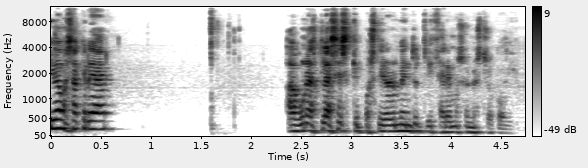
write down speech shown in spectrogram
y vamos a crear algunas clases que posteriormente utilizaremos en nuestro código.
